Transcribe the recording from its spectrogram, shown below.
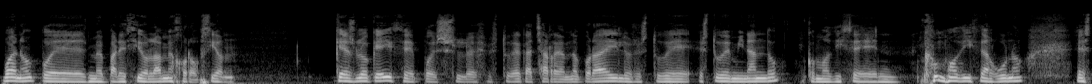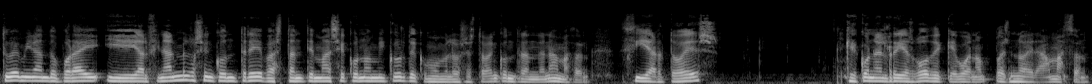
Bueno, pues me pareció la mejor opción. ¿Qué es lo que hice? Pues los estuve cacharreando por ahí, los estuve, estuve mirando, como dicen, como dice alguno, estuve mirando por ahí y al final me los encontré bastante más económicos de como me los estaba encontrando en Amazon. Cierto es que con el riesgo de que, bueno, pues no era Amazon.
